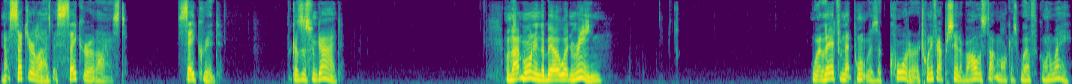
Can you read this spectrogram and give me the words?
not secularized, but sacralized, sacred, because it's from God. On that morning, the bell wouldn't ring. What led from that point was a quarter or 25% of all the stock market's wealth going away.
